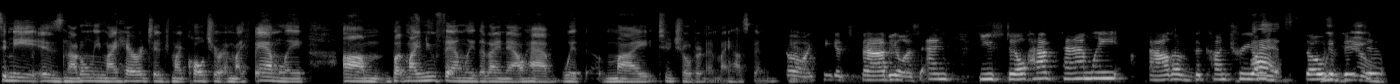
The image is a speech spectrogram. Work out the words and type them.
to me is not only my heritage, my culture, and my family, um, but my new family that I now have with my two children and my husband. Oh. I think it's fabulous. And do you still have family out of the country? Yes, so to visit? Do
